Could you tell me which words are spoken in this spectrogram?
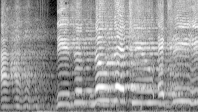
I didn't know that you existed.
